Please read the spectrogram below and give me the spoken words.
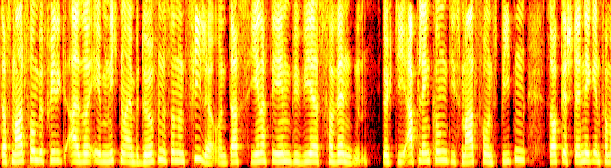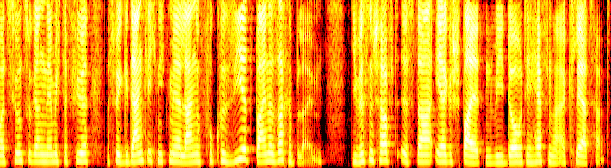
Das Smartphone befriedigt also eben nicht nur ein Bedürfnis, sondern viele und das je nachdem, wie wir es verwenden. Durch die Ablenkung, die Smartphones bieten, sorgt der ständige Informationszugang nämlich dafür, dass wir gedanklich nicht mehr lange fokussiert bei einer Sache bleiben. Die Wissenschaft ist da eher gespalten, wie Dorothy Heffner erklärt hat.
